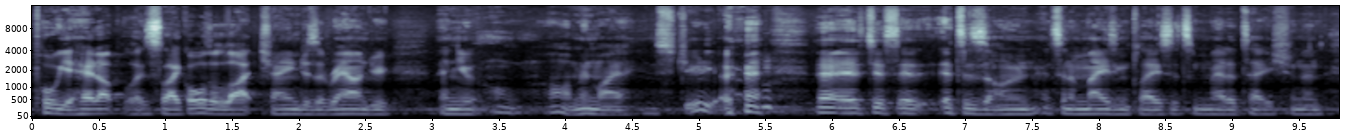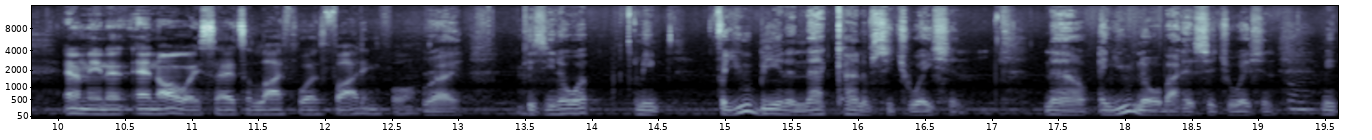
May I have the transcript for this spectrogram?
pull your head up, it's like all the light changes around you, and you, oh, oh I'm in my studio. It's just, it, it's a zone. It's an amazing place. It's a meditation. And, and I mean, and, and I always say it's a life worth fighting for. Right. Because you know what? I mean, for you being in that kind of situation now, and you know about his situation, mm. I mean,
